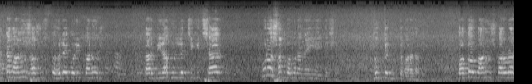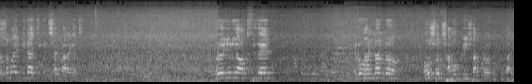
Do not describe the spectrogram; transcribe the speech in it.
একটা মানুষ অসুস্থ হলে, গরিব মানুষ, তার বিনামূল্যে চিকিৎসার কোনো সম্ভাবনা নেই এই দেশে। ধুকতে ধুকতে মারা যাবে। কত মানুষ করোনার সময় বিনা চিকিৎসায় মারা গেছে। প্রয়োজনীয় অক্সিজেন এবং অন্যান্য ঔষধ সামগ্রী সরবরাহ করতে পারে।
